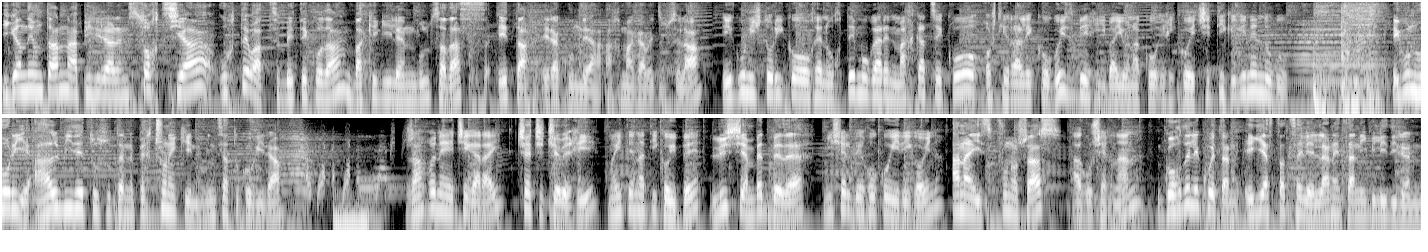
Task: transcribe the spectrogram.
Igandeuntan apiriraren sortzia urte bat beteko da bakegilen bultzadaz eta erakundea ahmagabetu zela. Egun historiko horren urte mugaren markatzeko ostiraleko goizberri baionako erriko etxetik eginen dugu. Egun hori ahalbidetu zuten pertsonekin mintzatuko gira. Jean-René Etxegarai, Txetxe Txeberri, Maite Natikoipe, Lucien Betbeder, Michel Berroko Irigoin, Anaiz Funosaz, Agus Hernan, Gordelekuetan egiaztatzaile lanetan ibili diren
